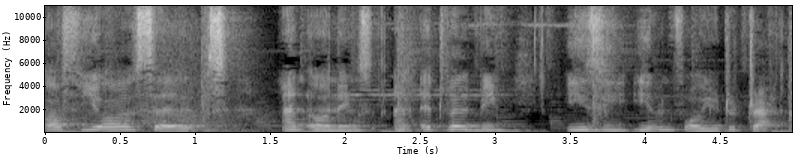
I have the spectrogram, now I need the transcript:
of your sales and earnings, and it will be easy even for you to track.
